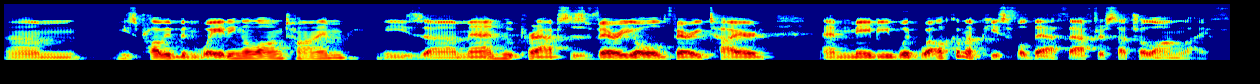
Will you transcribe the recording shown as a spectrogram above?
Um, he's probably been waiting a long time. He's a man who perhaps is very old, very tired, and maybe would welcome a peaceful death after such a long life.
